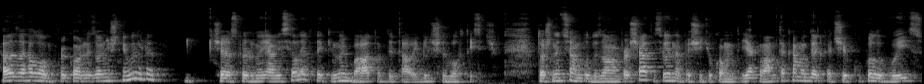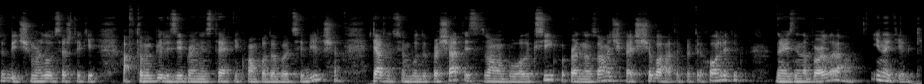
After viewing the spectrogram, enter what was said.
Але загалом прикольний зовнішній вигляд, ще раз кажу, наявність електрики, ну і багато деталей, більше 2000. Тож на цьому буду з вами прощатись. Ви напишіть у коменти, як вам така моделька, чи купили ви собі, чи можливо все ж таки автомобілі зібрані з технік вам подобаються більше. Я ж на цьому буду прощатись. З вами був Олексій. Попередньо з вами чекає ще багато крутих оглядів на різні набори Лего і не тільки.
